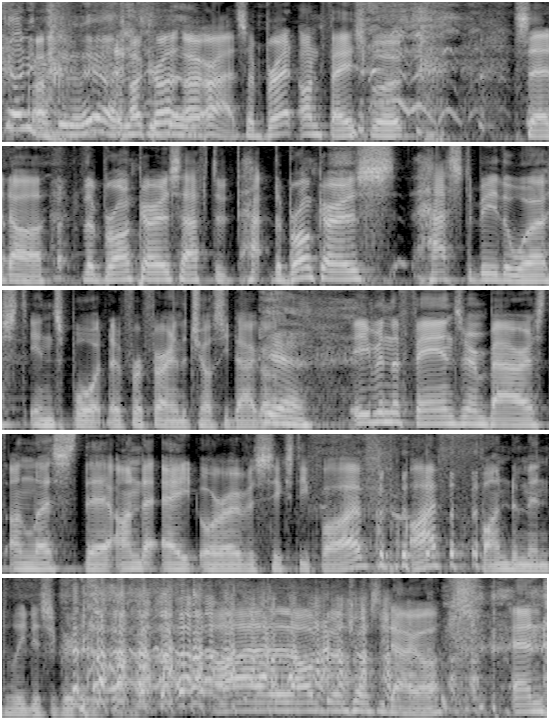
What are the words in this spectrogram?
can't even get it out. It's across, all right. So Brett on Facebook said uh, the Broncos have to. Ha- the Broncos has to be the worst in sport of referring to the Chelsea Dagger. Yeah. Even the fans are embarrassed unless they're under eight or over sixty-five. I fundamentally disagree with that. I love doing Chelsea Dagger, and.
